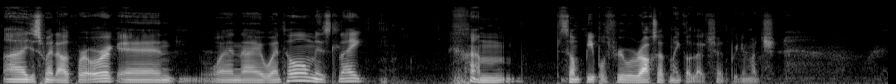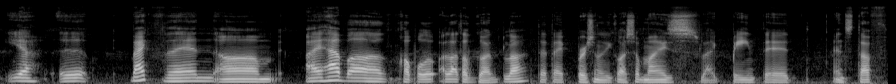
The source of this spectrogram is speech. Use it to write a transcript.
I just went out for work, and when I went home, it's like um, some people threw rocks at my collection, pretty much. Yeah, uh, back then, um, I have a couple, a lot of Gunpla that I personally customize, like painted and stuff,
